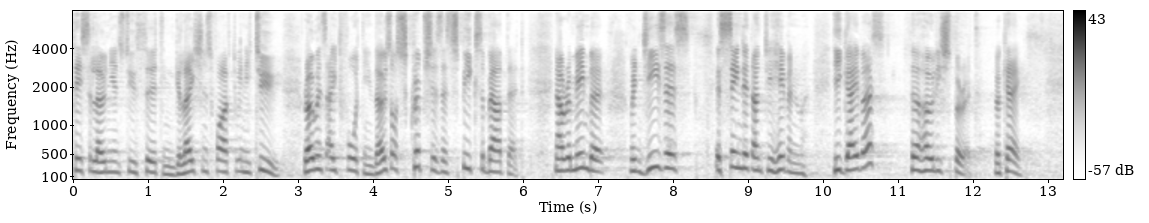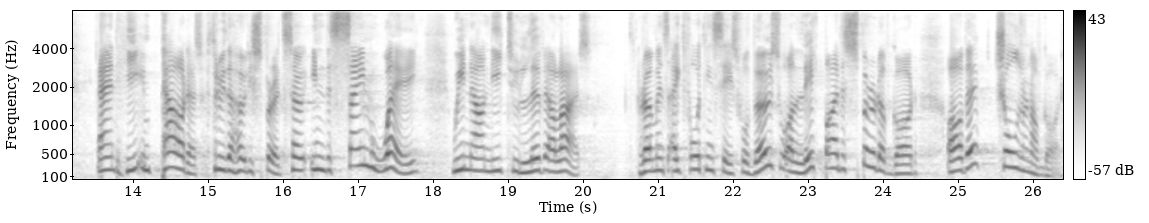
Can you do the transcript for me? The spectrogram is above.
Thessalonians 2 13, Galatians 5 22, Romans 8 14. Those are scriptures that speaks about that. Now remember, when Jesus ascended unto heaven, he gave us the Holy Spirit. Okay? And he empowered us through the Holy Spirit. So in the same way, we now need to live our lives. Romans 8:14 says, "For those who are led by the Spirit of God are the children of God."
